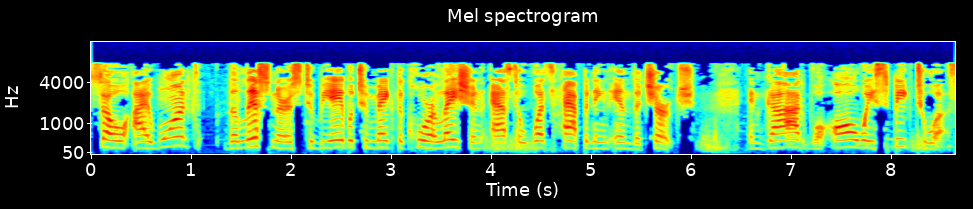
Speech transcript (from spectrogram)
So I want the listeners to be able to make the correlation as to what's happening in the church. And God will always speak to us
